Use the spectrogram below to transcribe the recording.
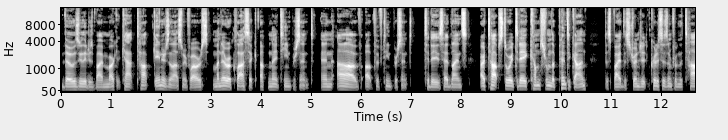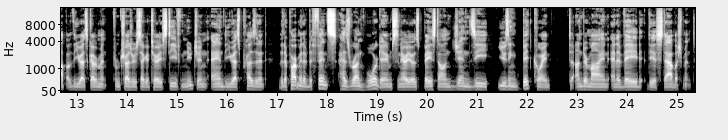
Those are leaders by market cap. Top gainers in the last 24 hours Monero Classic up 19%, and Aave up 15%. Today's headlines. Our top story today comes from the Pentagon. Despite the stringent criticism from the top of the U.S. government, from Treasury Secretary Steve Mnuchin and the U.S. President, the Department of Defense has run war game scenarios based on Gen Z using Bitcoin to undermine and evade the establishment.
